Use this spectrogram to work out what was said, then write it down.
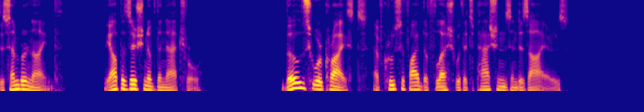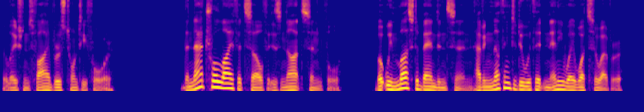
December 9th. The opposition of the natural. Those who are Christ's have crucified the flesh with its passions and desires. Galatians 5 verse 24. The natural life itself is not sinful, but we must abandon sin, having nothing to do with it in any way whatsoever.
